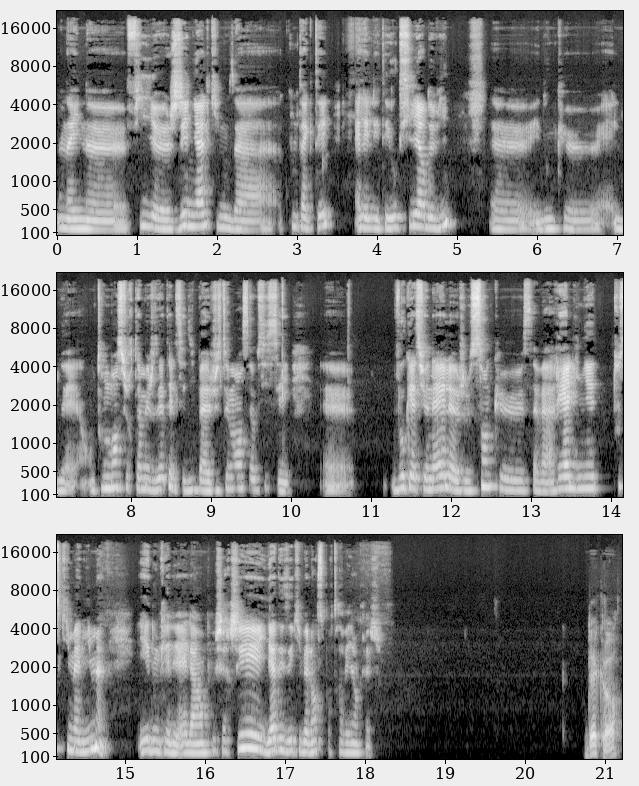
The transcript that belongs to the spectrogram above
On a une fille géniale qui nous a contactés. Elle, était auxiliaire de vie. et donc, en tombant sur Tom et Josette, elle s'est dit, bah, justement, ça aussi, c'est vocationnel, je sens que ça va réaligner tout ce qui m'anime. Et donc, elle, a un peu cherché, il y a des équivalences pour travailler en crèche. D'accord.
